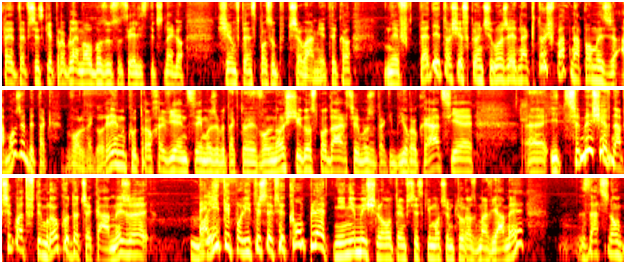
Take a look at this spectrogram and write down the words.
te, te wszystkie problemy obozu socjalistycznego się w ten sposób przełamie. Tylko y, wtedy to się skończyło, że jednak ktoś wpadł na pomysł, że a może by tak wolnego rynku trochę więcej, może by tak trochę wolności gospodarczej, może takie biurokracje. E, I czy my się na przykład w tym roku doczekamy, że elity polityczne, które kompletnie nie myślą o tym wszystkim, o czym tu rozmawiamy, zaczną,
